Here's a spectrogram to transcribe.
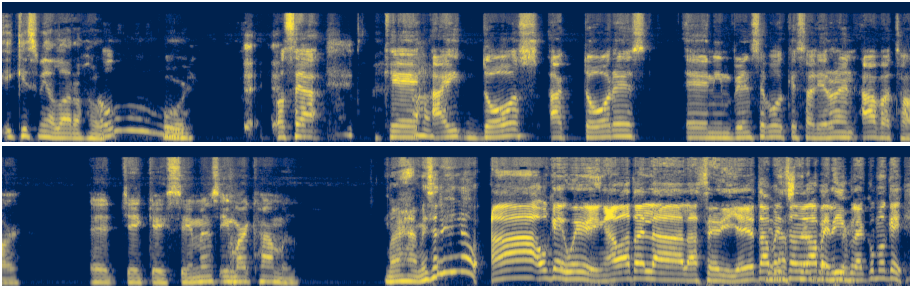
it gives me a lot of hope. Oh. O sea, que Ajá. hay dos actores en Invincible que salieron en Avatar. Eh, J.K. Simmons y Mark Hamill. Mark Hamill salió en Avatar. Ah, ok, güey, en Avatar la, la serie. Ya yo estaba pensando en la película. Es como que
